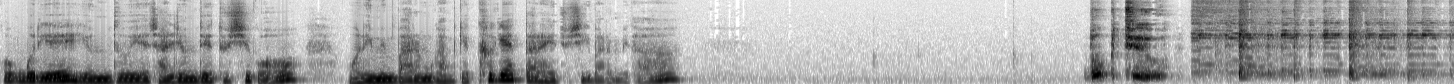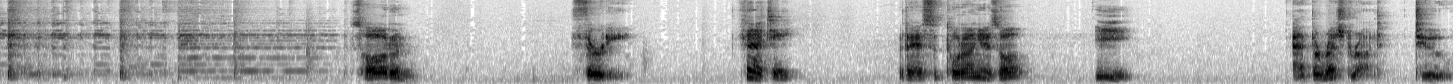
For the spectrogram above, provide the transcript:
꼭 머리에 염두에 잘 염두에 두시고 원어민 발음과 함께 크게 따라해 주시기 바랍니다. Book 2. 서른, 30. 30. 레스토랑에서 이, At the restaurant. 2.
